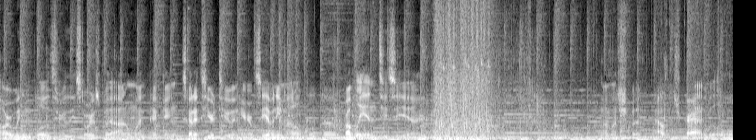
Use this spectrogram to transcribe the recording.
Or we can blow through these doors, but I don't mind picking. It's got a tier 2 in here. Does he have any metal cut though? Probably in TC, yeah. Not much, but That was a I scrap. will.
